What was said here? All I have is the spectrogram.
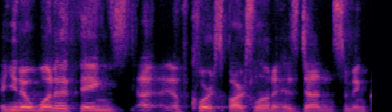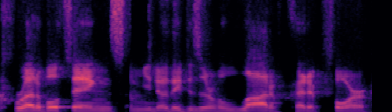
you know, one of the things, uh, of course, Barcelona has done some incredible things. Um, you know, they deserve a lot of credit for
